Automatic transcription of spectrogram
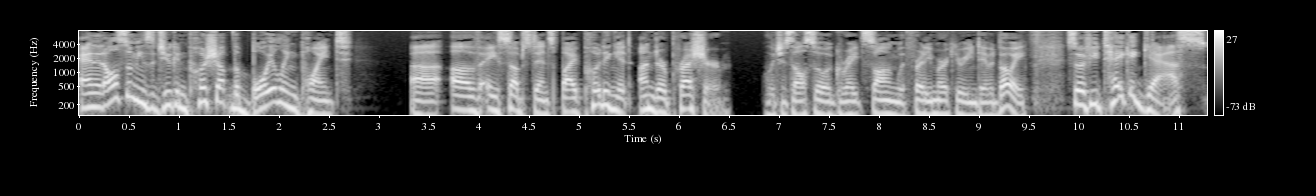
And it also means that you can push up the boiling point uh, of a substance by putting it under pressure, which is also a great song with Freddie Mercury and David Bowie. So if you take a gas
